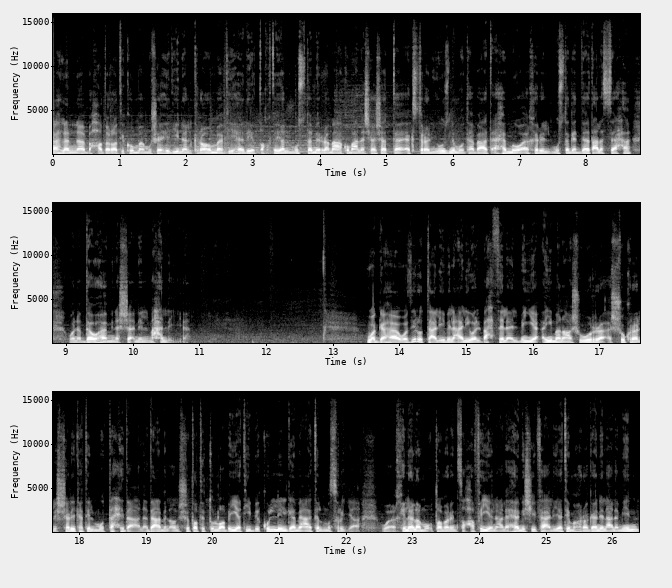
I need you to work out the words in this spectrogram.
أهلا بحضراتكم مشاهدينا الكرام في هذه التغطية المستمرة معكم على شاشة اكسترا نيوز لمتابعة أهم وآخر المستجدات على الساحة ونبدأها من الشأن المحلي. وجه وزير التعليم العالي والبحث العلمي أيمن عاشور الشكر للشركة المتحدة على دعم الأنشطة الطلابية بكل الجامعات المصرية. وخلال مؤتمر صحفي على هامش فعاليات مهرجان العالمين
